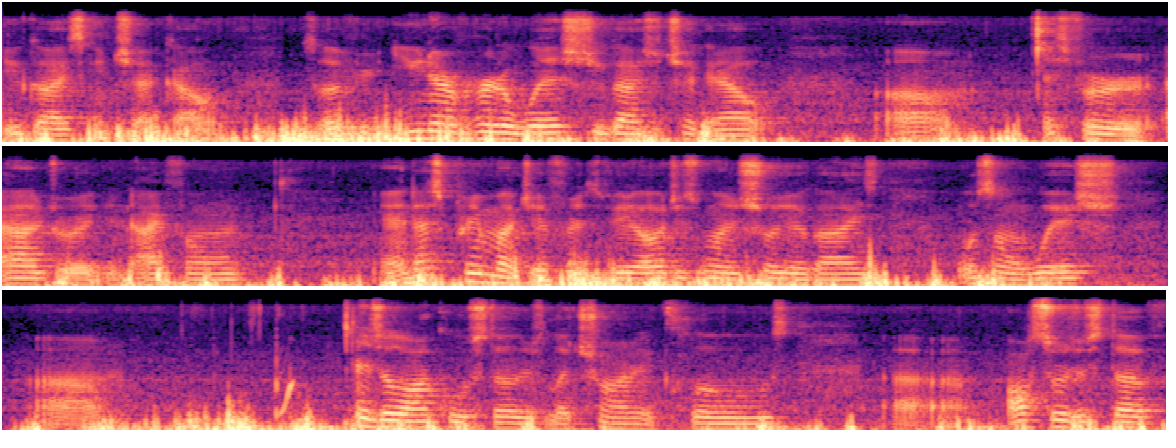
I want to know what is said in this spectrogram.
you guys can check out. So if you, never heard of Wish, you guys should check it out. Um, it's for Android and iPhone. And that's pretty much it for this video. I just wanted to show you guys what's on Wish. Um, there's a lot of cool stuff. There's electronic clothes, uh, all sorts of stuff.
